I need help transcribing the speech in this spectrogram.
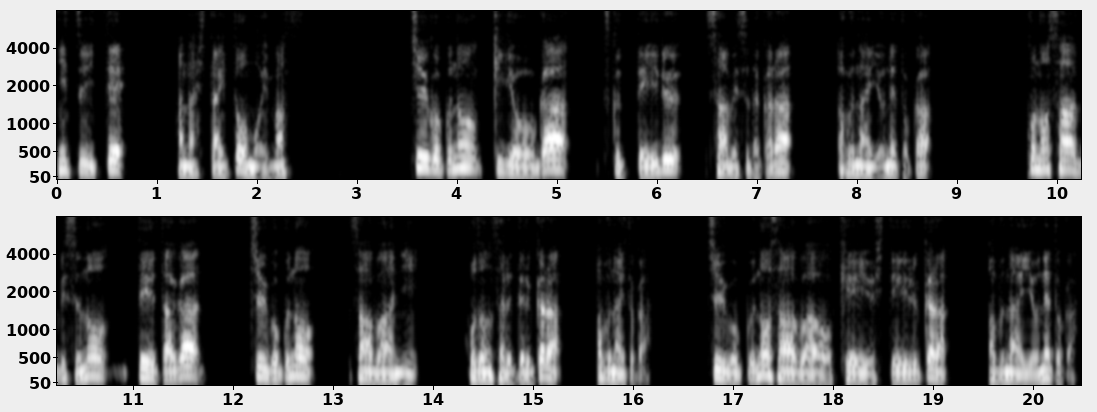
について話したいと思います。中国の企業が作っているサービスだから危ないよねとか、このサービスのデータが中国のサーバーに保存されてるから危ないとか、中国のサーバーを経由しているから危ないよねとか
